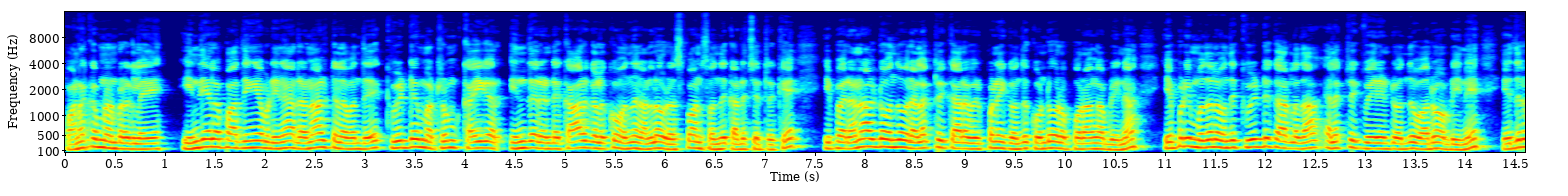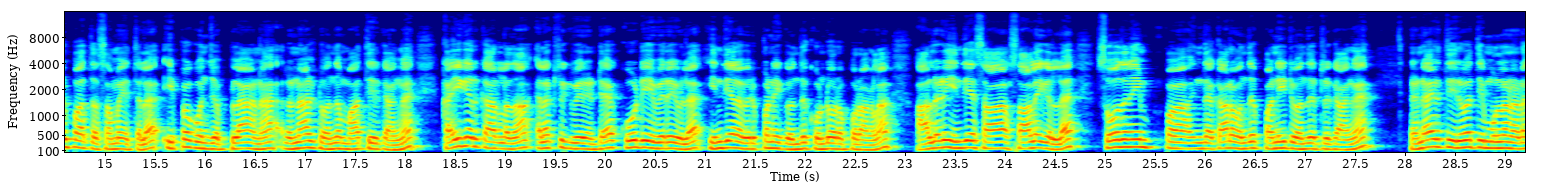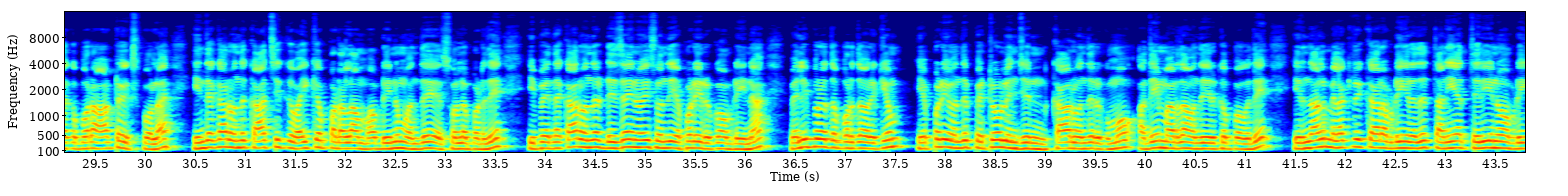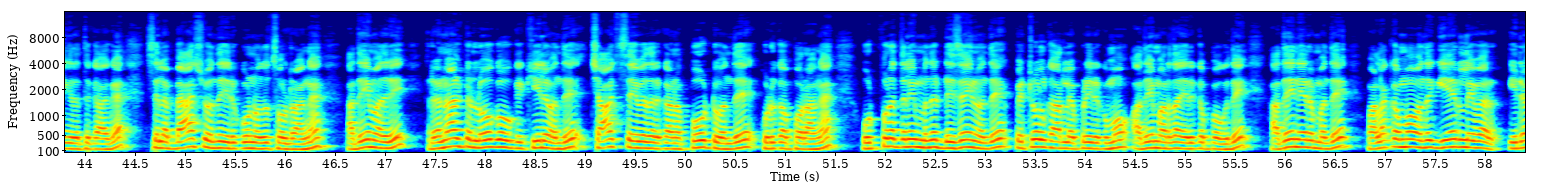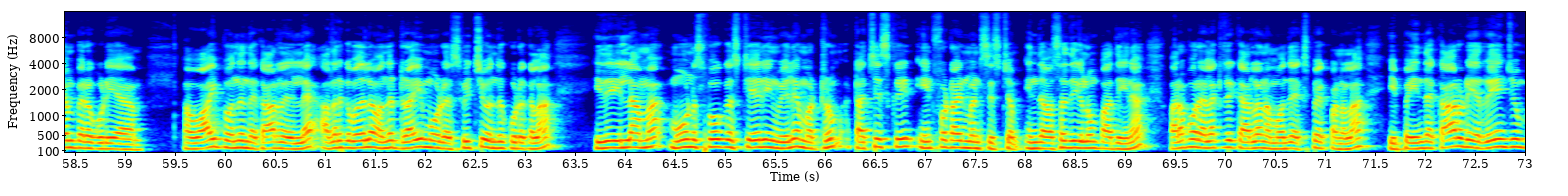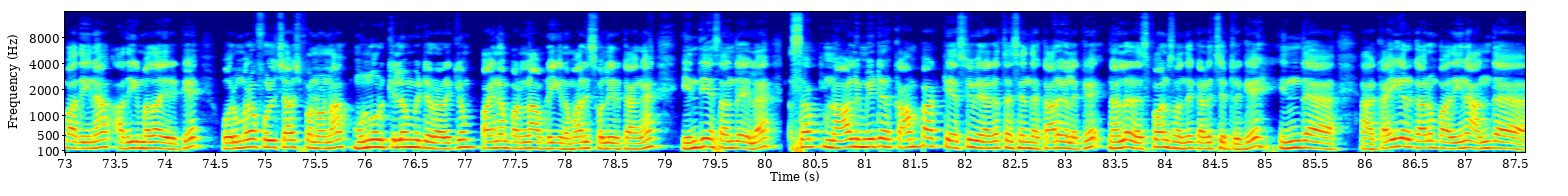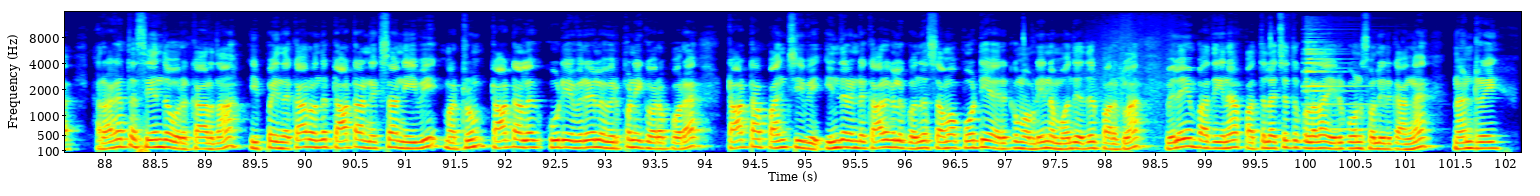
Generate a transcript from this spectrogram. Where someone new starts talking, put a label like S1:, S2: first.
S1: வணக்கம் நண்பர்களே. இந்தியாவில் பார்த்தீங்க அப்படின்னா ரெனால்ட்டில் வந்து குவிட்டு மற்றும் கைகர் இந்த ரெண்டு கார்களுக்கும் வந்து நல்ல ஒரு ரெஸ்பான்ஸ் வந்து கிடச்சிட்ருக்கு. இப்போ ரெனால்ட்டோ வந்து ஒரு எலக்ட்ரிக் காரை விற்பனைக்கு வந்து கொண்டு வர போகிறாங்க அப்படின்னா எப்படி முதல்ல வந்து குவிட்டு காரில் தான் எலக்ட்ரிக் வேரியண்ட் வந்து வரும் அப்படின்னு எதிர்பார்த்த சமயத்தில் இப்போ கொஞ்சம் பிளானை ரெனால்ட் வந்து மாற்றிருக்காங்க கைகர் காரில் தான் எலக்ட்ரிக் வேரியண்ட்டை கூடிய விரைவில் இந்தியாவில் விற்பனைக்கு வந்து கொண்டு வர போகிறாங்களாம் ஆல்ரெடி இந்திய சா சாலைகளில் சோதனையும் ப இந்த காரை வந்து பண்ணிட்டு வந்துட்டுருக்காங்க ரெண்டாயிரத்தி இருபத்தி மூணில் நடக்க போகிற ஆட்டோ எக்ஸ்போவில் இந்த கார் வந்து காட்சிக்கு வைக்கப்படலாம் அப்படின்னு வந்து சொல்லப்படுது. இப்போ இந்த கார் வந்து டிசைன் வைஸ் வந்து எப்படி இருக்கும் அப்படின்னா வெளிப்புறத்தை பொறுத்த வரைக்கும் எப்படி வந்து பெட்ரோல் இன்ஜின் கார் வந்து இருக்குமோ அதே மாதிரி தான் வந்து இருக்க போகுது. இருந்தாலும் எலக்ட்ரிக் கார் அப்படிங்கிறது தனியாக தெரியணும் அப்படிங்கிறதுக்காக சில பேஷ் வந்து இருக்கும்னு வந்து சொல்கிறாங்க அதே மாதிரி ரெனால்ட் லோகோவுக்கு கீழே வந்து சார்ஜ் செய்வதற்கான போர்ட் வந்து கொடுக்க போகிறாங்க உட்புறத்துலேயும் வந்து டிசைன் வந்து பெட்ரோல் காரில் எப்படி இருக்குமோ அதே மாதிரி தான் இருக்க போகுது. அதே நேரம் வந்து வழக்கமாக வந்து கியர் லிவர் இடம்பெறக்கூடிய வாய்ப்பு வந்து இந்த காரில் இல்லை. அதற்கு பதிலாக வந்து டிரைவ் மோட ஸ்விட்ச் வந்து கொடுக்கலாம். இது இல்லாமல் மூணு ஸ்போக்கு ஸ்டியரிங் வீலு மற்றும் டச் ஸ்க்ரீன் இன்ஃபர்டைன்மெண்ட் சிஸ்டம் இந்த வசதிகளும் பார்த்தீங்கன்னா வரப்போகிற எலக்ட்ரிக் காரில் நம்ம வந்து எக்ஸ்பெக்ட் பண்ணலாம். இப்போ இந்த காருடைய ரேஞ்சும் பார்த்தீங்கன்னா அதிகமாக தான் இருக்குது ஒரு முறை ஃபுல் சார்ஜ் பண்ணோன்னா முந்நூறு கிலோமீட்டர் வரைக்கும் பயணம் பண்ணலாம் அப்படிங்கிற மாதிரி சொல்லியிருக்காங்க. இந்திய சந்தையில் சப் நாலு மீட்டர் காம்பாக்ட் எஸ்யூவி ரகத்தை சேர்ந்த கார்களுக்கு நல்ல ரெஸ்பான்ஸ் வந்து கிடச்சிட்ருக்கு. இந்த கைகர் காரும் பார்த்தீங்கன்னா அந்த ரகத்தை சேர்ந்த ஒரு கார் தான். இப்போ இந்த கார் வந்து டாடா நெக்ஸான் ஈவி மற்றும் டாட்டாவில் கூடிய விரைவில் விற்பனைக்கு வர வரப்போகிற டாடா பஞ்ச் இவி. இந்த ரெண்டு கார்களுக்கு வந்து சம போட்டியாக இருக்கும் அப்படின்னு நம்ம வந்து எதிர்பார்க்கலாம். விலையும் பார்த்தீங்கன்னா பத்து லட்சத்துக்குள்ளே தான் இருக்கும்னு சொல்லியிருக்காங்க. நன்றி.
